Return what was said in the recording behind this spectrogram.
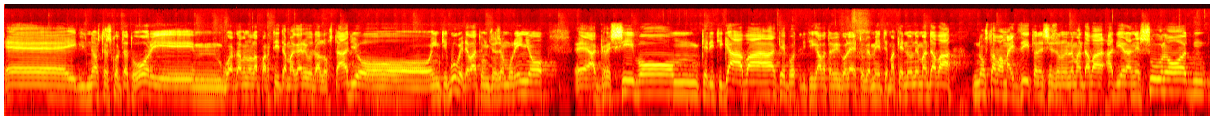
eh, i nostri ascoltatori mh, guardavano la partita magari o dallo stadio o in tv, vedevate un Giuseppe Mourinho eh, aggressivo, mh, che litigava, che litigava tra virgolette ovviamente, ma che non ne mandava, non stava mai zitto, nel senso non ne mandava a dire a nessuno. mh,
